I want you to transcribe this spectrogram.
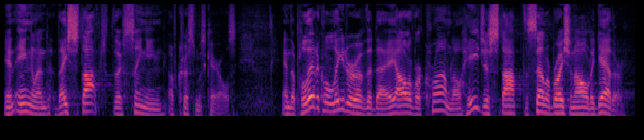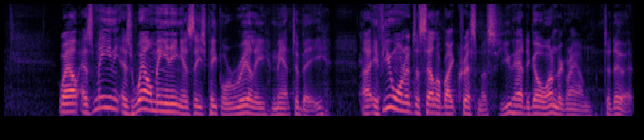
in England, they stopped the singing of Christmas carols. And the political leader of the day, Oliver Cromwell, he just stopped the celebration altogether. Well, as, mean, as well meaning as these people really meant to be, uh, if you wanted to celebrate Christmas, you had to go underground to do it.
